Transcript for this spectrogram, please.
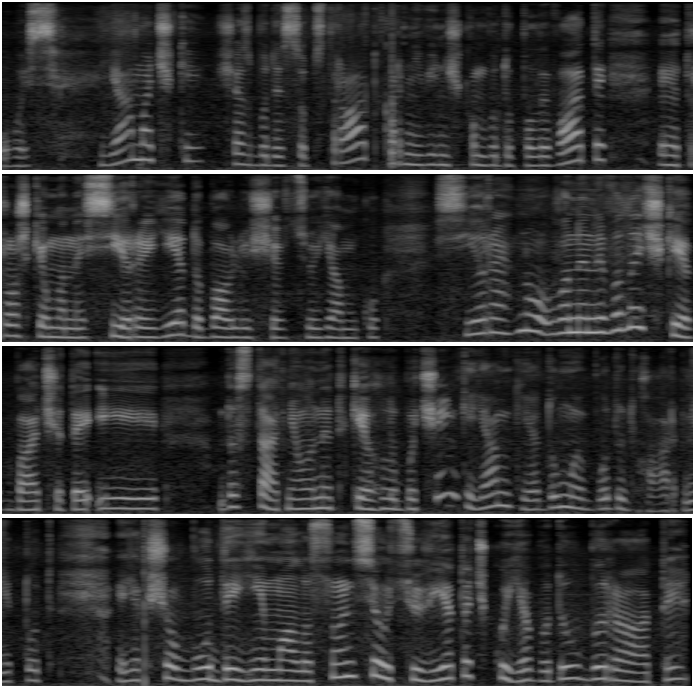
Ось ямочки. Зараз буде субстрат, карнівінчиком буду поливати. Е, Трошки в мене сіре є, добавлю ще в цю ямку сіре. Ну, вони невеличкі, як бачите, і достатньо. Вони такі глибоченькі, ямки, я думаю, будуть гарні. Тут, якщо буде їм мало сонця, оцю віточку я буду вбирати.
